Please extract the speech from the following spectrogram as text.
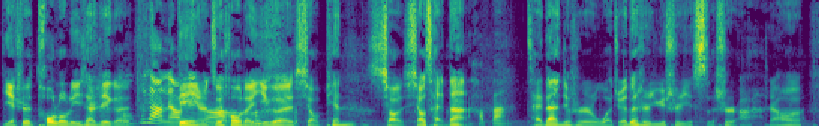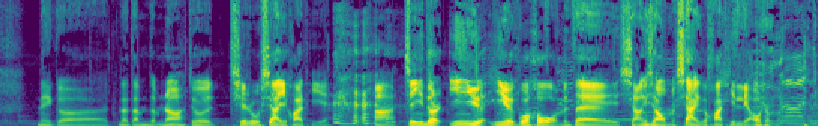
也是透露了一下这我个不想聊电影最后的一个小片小小彩蛋。好吧，彩蛋就是我觉得是预示死侍啊，然后那个那咱们怎么着就切入下一话题 啊，进一段音乐，音乐过后我们再想一想我们下一个话题聊什么。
